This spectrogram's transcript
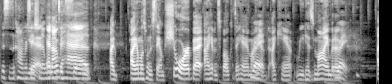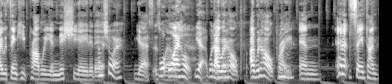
This is a conversation that we and need I to have." think I I almost want to say I'm sure, but I haven't spoken to him. I have I can't read his mind, but I, right, I would think he probably initiated it. I'm sure. Yes, as Well, well. well, I hope. Yeah, whatever. I would hope. I would hope, Mm-hmm. right? And and at the same time,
